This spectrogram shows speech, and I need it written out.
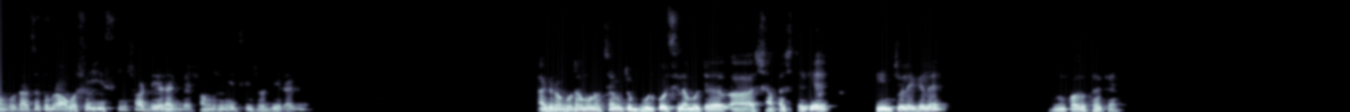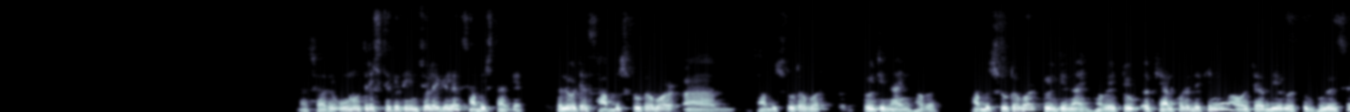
অঙ্কটা আছে, তোমরা অবশ্যই স্ক্রিনশট দিয়ে রাখবে, সঙ্গে সঙ্গে স্ক্রিনশট দিয়ে রাখবে। আগের অঙ্কটা মনে হচ্ছে আমি একটু ভুল করছিলাম, ওইটা সাতাশ থেকে তিন চলে গেলে কত থাকে? সরি উনত্রিশ থেকে তিন চলে গেলে ছাব্বিশ থাকে। তাহলে ওইটা ছাব্বিশ রুট ওভার ছাব্বিশ রুট ওভার টোয়েন্টি নাইন হবে। ছাব্বিশ রুট ওভার টোয়েন্টি নাইন হবে। একটু খেয়াল করে দেখে নিও, ওইটা বিয়োগ একটু ভুল হয়েছে।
